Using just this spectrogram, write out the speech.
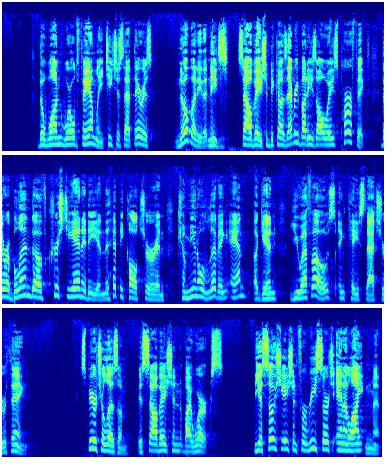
The One World Family teaches that there is nobody that needs salvation because everybody's always perfect. They're a blend of Christianity and the hippie culture and communal living, and again, UFOs, in case that's your thing. Spiritualism is salvation by works. The Association for Research and Enlightenment.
